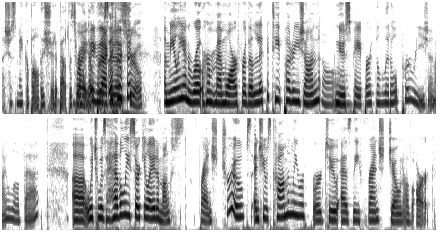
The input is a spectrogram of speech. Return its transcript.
let's just make up all this shit about this Right, rando exactly. person." That's true. Emilienne wrote her memoir for the Le Petit Parisien newspaper, the Little Parisian. I love that. Uh, which was heavily circulated amongst French troops, and she was commonly referred to as the French Joan of Arc.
